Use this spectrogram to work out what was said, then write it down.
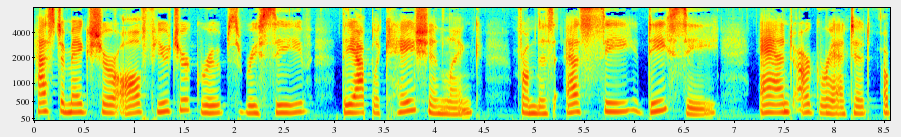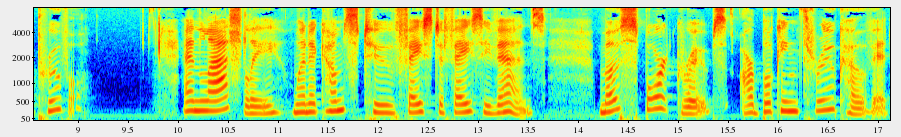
has to make sure all future groups receive the application link from this SCDC and are granted approval. And lastly, when it comes to face to face events, most sport groups are booking through COVID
